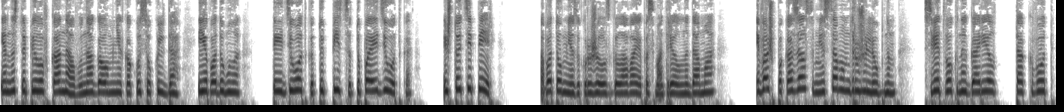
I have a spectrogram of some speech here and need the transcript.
Я наступила в канаву, нога у меня как кусок льда, и я подумала, ты идиотка, тупица, тупая идиотка. И что теперь? А потом мне закружилась голова, я посмотрела на дома, и ваш показался мне самым дружелюбным. Свет в окнах горел, так вот,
